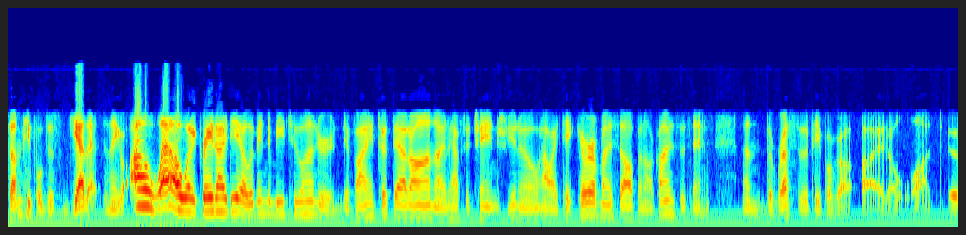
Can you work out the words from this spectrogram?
some people just get it and they go, "Oh wow, what a great idea, living to be 200." If I took that on, I'd have to change, you know, how I take care of myself and all kinds of things. And the rest of the people go, "I don't want to."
